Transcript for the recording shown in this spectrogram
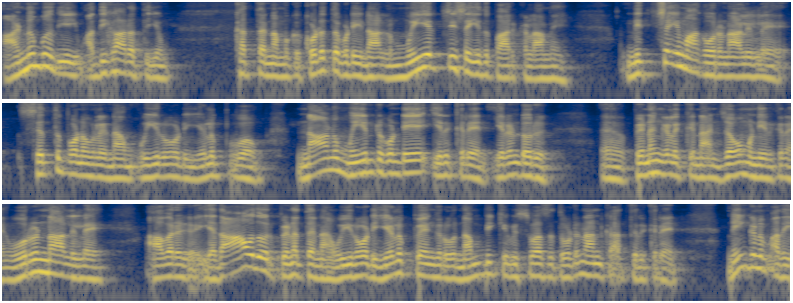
அனுமதியையும் அதிகாரத்தையும் கத்த நமக்கு கொடுத்தபடி நான் முயற்சி செய்து பார்க்கலாமே. நிச்சயமாக ஒரு நாளிலே செத்து போனவர்களை நாம் உயிரோடு எழுப்புவோம். நானும் முயன்று கொண்டே இருக்கிறேன். இரண்டொரு பிணங்களுக்கு நான் ஜெபம் பண்ணியிருக்கிறேன். ஒரு நாளிலே அவர்கள் ஏதாவது ஒரு பிணத்தை நான் உயிரோடு எழுப்பேங்கிற ஒரு நம்பிக்கை விசுவாசத்தோடு நான் காத்திருக்கிறேன். நீங்களும் அதை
